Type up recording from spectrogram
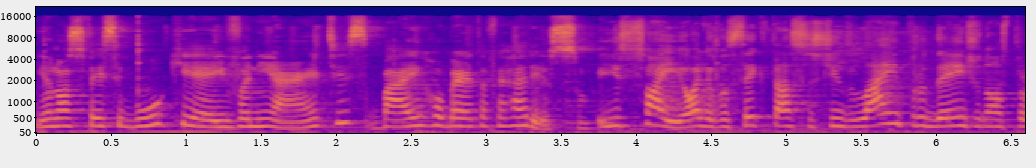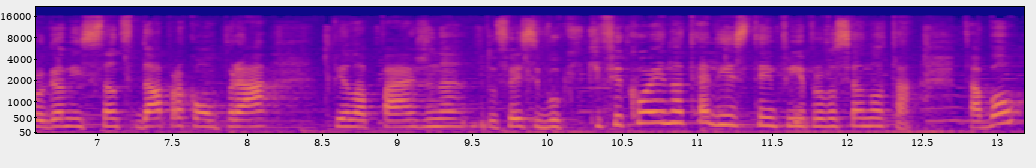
e o nosso Facebook é Ivani Artes by Roberta Ferraresso. Isso aí, olha, você que está assistindo lá em Prudente, o nosso programa em Santos, dá para comprar pela página do Facebook, que ficou aí na telinha esse tempinho para você anotar, tá bom?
